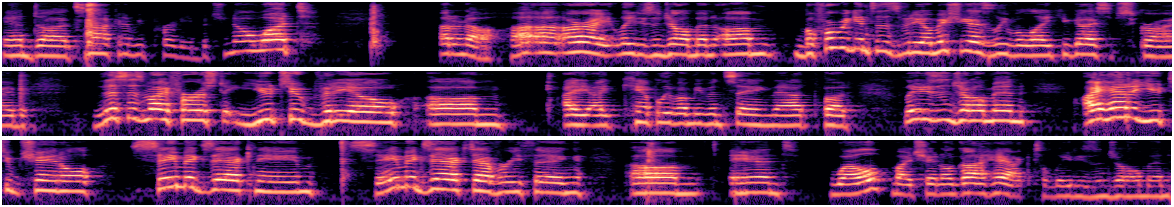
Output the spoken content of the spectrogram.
and uh, it's not gonna be pretty. But you know what? I don't know. Uh, uh, all right, ladies and gentlemen. Um, before we get into this video, make sure you guys leave a like. You guys subscribe. This is my first YouTube video. Um, I, I can't believe I'm even saying that, but ladies and gentlemen, I had a YouTube channel, same exact name, same exact everything, um, and well, my channel got hacked, ladies and gentlemen.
